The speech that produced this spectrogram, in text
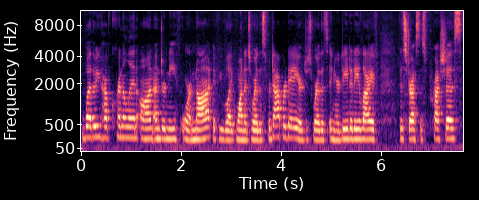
whether you have crinoline on underneath or not, if you like wanted to wear this for Dapper Day or just wear this in your day-to-day -day life, this dress is precious.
